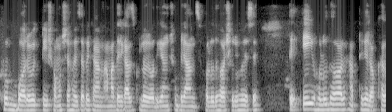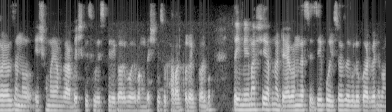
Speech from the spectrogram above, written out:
খুব বড় একটি সমস্যা হয়ে যাবে। কারণ আমাদের গাছগুলোর অধিকাংশ ব্রাঞ্চ হলুদ হওয়া শুরু হয়েছে। তো এই হলুদ হওয়ার হাত থেকে রক্ষা করার জন্য এই সময় আমরা বেশ কিছু স্প্রে করব এবং বেশ কিছু খাবার প্রয়োগ করব। তো এই মে মাসে আপনার ড্রাগন গাছে যে পরিচর্যাগুলো করবেন এবং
